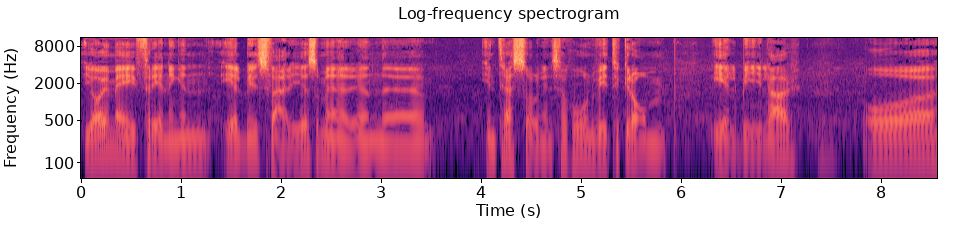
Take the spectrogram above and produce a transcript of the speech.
jag är med i föreningen Elbil Sverige som är en eh, intresseorganisation. Vi tycker om elbilar. Och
